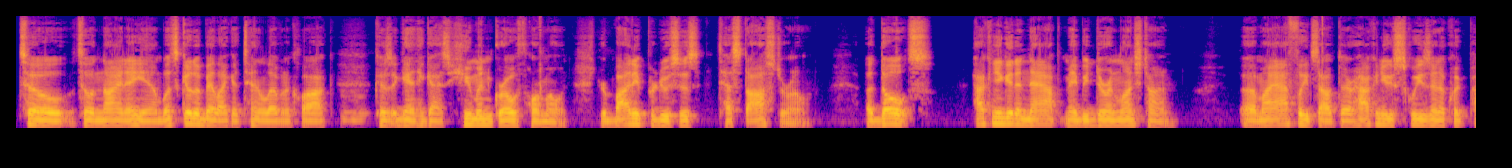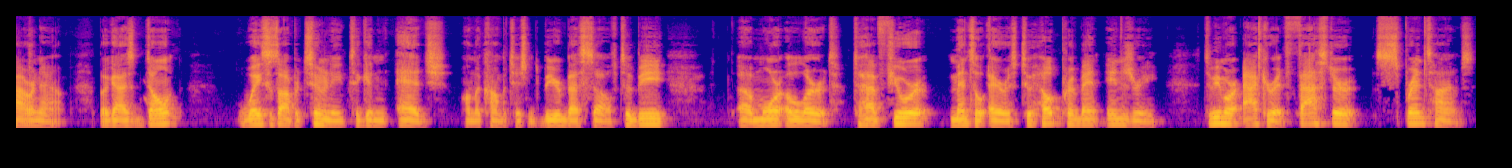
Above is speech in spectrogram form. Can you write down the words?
till till 9 a.m. Let's go to bed like at 10, 11 o'clock. Because again, hey guys, human growth hormone. Your body produces testosterone. Adults, how can you get a nap maybe during lunchtime? Uh, my athletes out there, how can you squeeze in a quick power nap? But guys, don't waste this opportunity to get an edge on the competition, to be your best self, to be uh, more alert, to have fewer mental errors, to help prevent injury, to be more accurate, faster sprint times,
